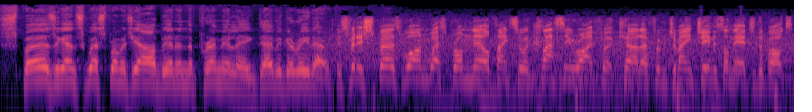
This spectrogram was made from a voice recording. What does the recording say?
Spurs against West Bromwich Albion in the Premier League. David Garrido. It's finished Spurs 1, West Brom nil, thanks to a classy right foot curler from Jermaine Jenas on the edge of the box.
